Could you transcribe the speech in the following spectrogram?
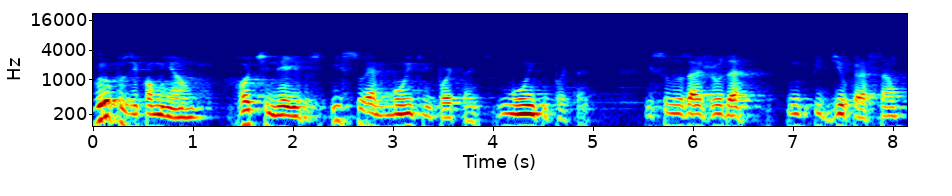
grupos de comunhão rotineiros, isso é muito importante, muito importante. Isso nos ajuda a impedir o coração,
